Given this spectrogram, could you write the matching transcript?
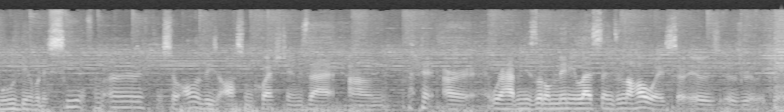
will we be able to see it from Earth? So all of these awesome questions that um, are, we're having these little mini lessons in the hallways. So it was, it was really cool.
